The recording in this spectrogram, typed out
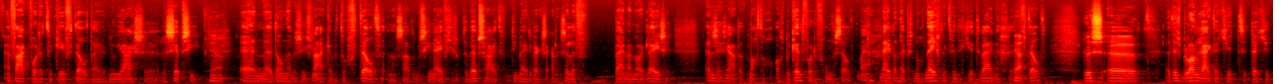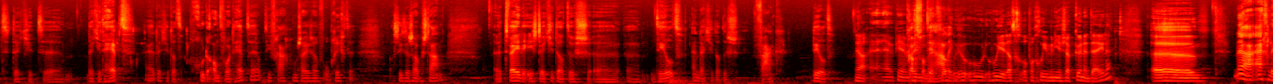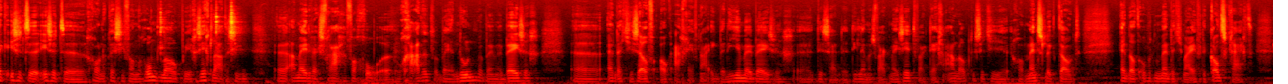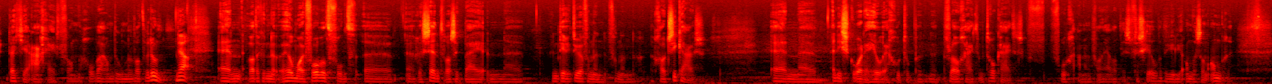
En vaak wordt het een keer verteld bij de nieuwjaarsreceptie. Ja. En eh, dan hebben ze zoiets van, nou, ik heb het toch verteld. En dan staat het misschien eventjes op de website, die medewerkers eigenlijk zelf bijna nooit lezen. En dan zeggen ze, ja, dat mag toch als bekend worden verondersteld. Maar ja, nee, dan heb je het nog 29 keer te weinig eh, Ja. verteld. Dus eh, het is belangrijk dat je het, dat je het, dat je het, eh, dat je het hebt. Hè, dat je dat goede antwoord hebt hè, op die vraag, waarom zou je zelf oprichten, als die er zou bestaan. Het tweede is dat je dat dus deelt en dat je dat dus vaak deelt. Ja, heb je Kracht een van tip herhaling. Hoe, hoe, hoe je dat op een goede manier zou kunnen delen? Eh, nou ja, eigenlijk is het, eh, is het eh, gewoon een kwestie van rondlopen, je gezicht laten zien. eh, aan medewerkers vragen van, goh, hoe gaat het? Wat ben je aan het doen? Waar ben je mee bezig? en dat je zelf ook aangeeft, nou, ik ben hiermee bezig. dit zijn de dilemma's waar ik mee zit, waar ik tegenaan loop. Dus dat je je gewoon menselijk toont. En dat op het moment dat je maar even de kans krijgt, dat je aangeeft van, goh, waarom doen we wat we doen? Ja. En wat ik een heel mooi voorbeeld vond, recent was ik bij een, een directeur van een, van een groot ziekenhuis. En, uh, en die scoorde heel erg goed op een bevlogenheid en betrokkenheid. Dus ik vroeg aan hem van, ja, wat is het verschil? Wat doen jullie anders dan anderen?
